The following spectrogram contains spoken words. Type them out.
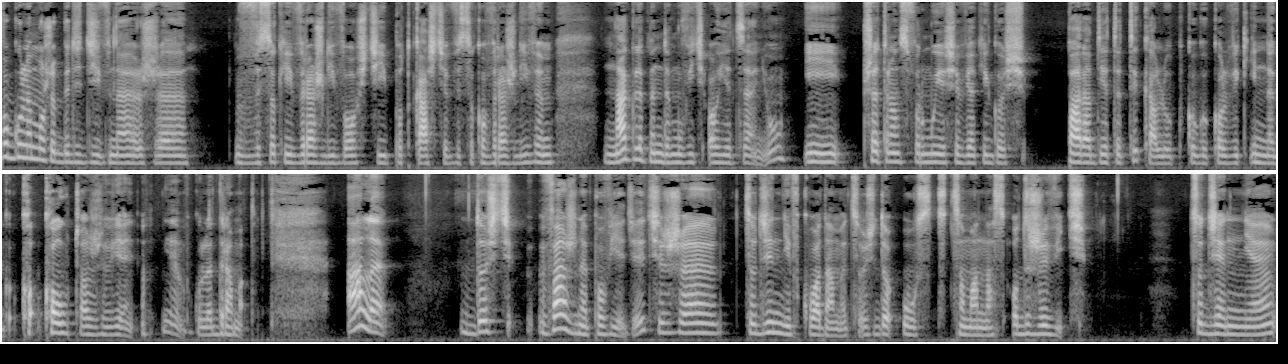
W ogóle może być dziwne, że w wysokiej wrażliwości, podcaście wysoko wrażliwym, nagle będę mówić o jedzeniu i przetransformuję się w jakiegoś paradietetyka lub kogokolwiek innego, ko coacha żywienia. Nie, w ogóle dramat. Ale dość ważne powiedzieć, że codziennie wkładamy coś do ust, co ma nas odżywić. Codziennie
